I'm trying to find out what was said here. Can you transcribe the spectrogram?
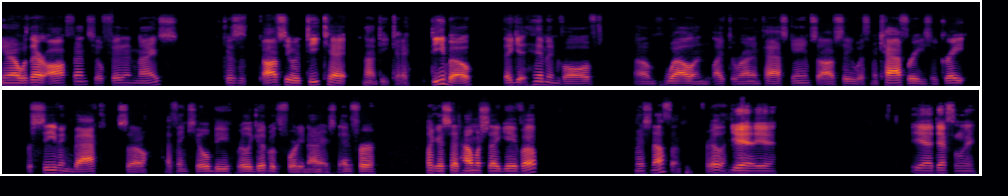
you know, with their offense, he'll fit in nice. Because obviously with DK, not DK, Debo, they get him involved um, well in like the run and pass game. So obviously with McCaffrey, he's a great receiving back. So I think he'll be really good with the 49ers. And for, like I said, how much they gave up, I mean, it's nothing, really. Yeah, yeah. Yeah, definitely.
